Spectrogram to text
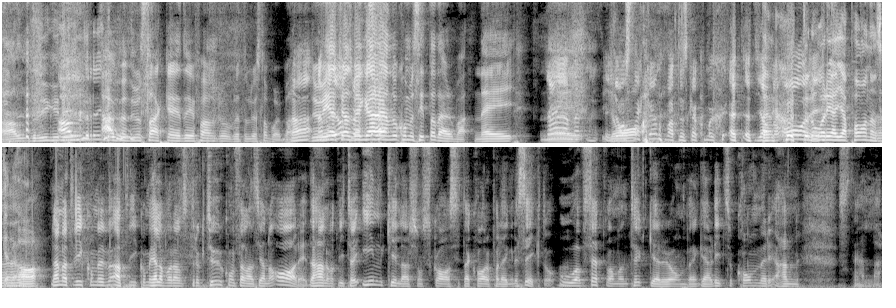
Aldrig i aldrig. Nej, men du snackar ju, det är fan roligt att lyssna på det. Ja, Men du nej, vet ju att Wenger ändå kommer sitta där och bara nej, Nej, nej, men jag ja. snackar inte om att det ska komma ett, ett Den januari. 17-åriga japanen ska vi ha. Ja, Nej, men att vi kommer, att vi kommer, hela vår struktur kommer förändras i januari. Det handlar om att vi tar in killar som ska sitta kvar på längre sikt och oavsett vad man tycker om Wenger så kommer han, snälla,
